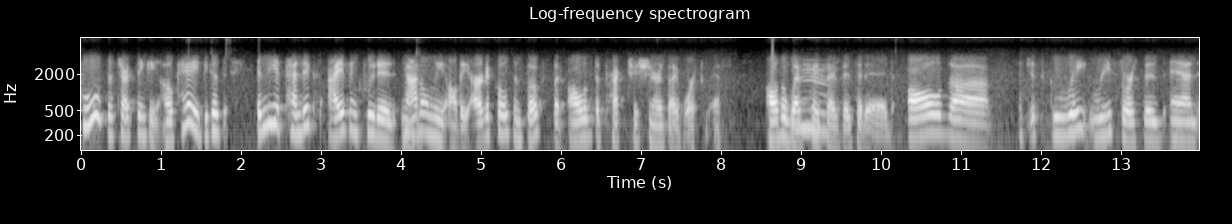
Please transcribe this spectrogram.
tools to start thinking, okay, because in the appendix, I've included not only all the articles and books, but all of the practitioners I've worked with, all the websites Mm. I've visited, all the just great resources and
